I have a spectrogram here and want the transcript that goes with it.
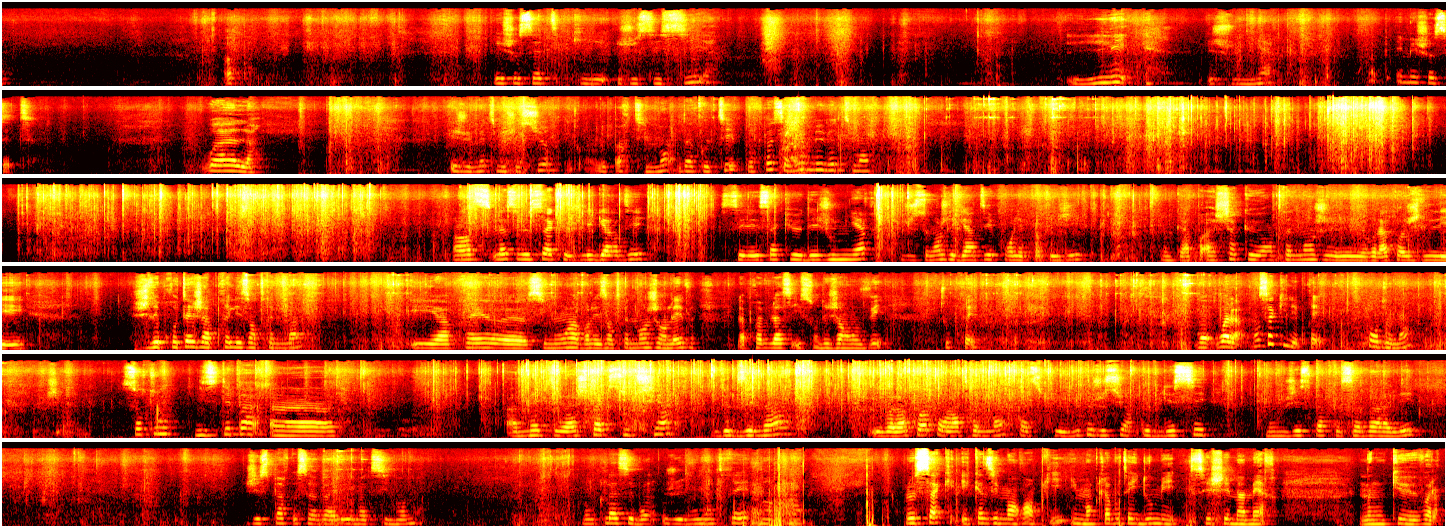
Hop. Les chaussettes qui est juste ici. Les. Hop. Et mes chaussettes. Voilà. Et je vais mettre mes chaussures dans le partiment d'à côté pour pas salir mes vêtements. Là, c'est le sac, je l'ai gardé. C'est les sacs des Joumières. Justement, je l'ai gardé pour les protéger. Donc à, chaque entraînement, je, voilà, quoi, je, les, je les protège après les entraînements. Et après, euh, sinon, avant les entraînements, j'enlève. La preuve, là, ils sont déjà enlevés. Tout prêt. Bon, voilà. Mon sac, il est prêt pour demain. Surtout, n'hésitez pas à à mettre hashtag soutien de Xena. Et voilà quoi pour l'entraînement. Parce que vu que je suis un peu blessée, donc j'espère que ça va aller. J'espère que ça va aller au maximum. Donc là c'est bon, je vais vous montrer maintenant. Le sac est quasiment rempli. Il manque la bouteille d'eau, mais c'est chez ma mère. Donc euh, voilà.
